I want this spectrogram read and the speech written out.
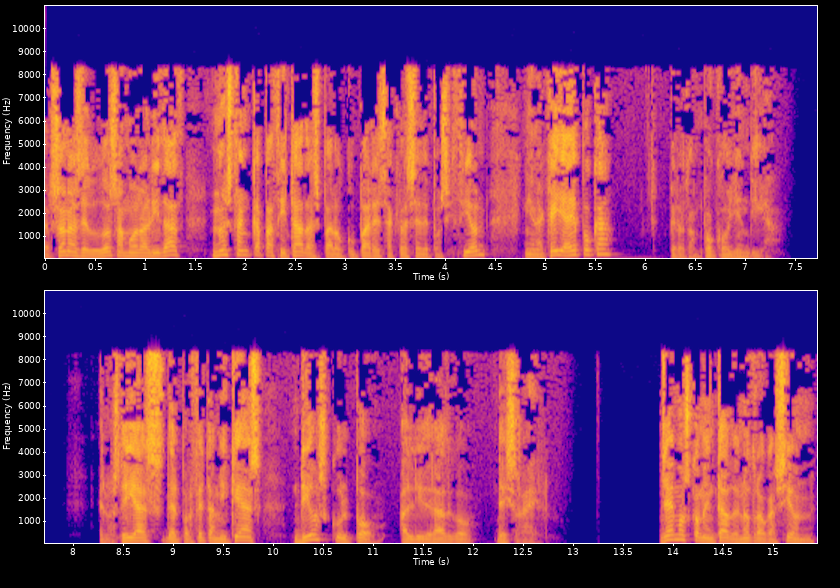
Personas de dudosa moralidad no están capacitadas para ocupar esa clase de posición, ni en aquella época, pero tampoco hoy en día. En los días del profeta Miqueas, Dios culpó al liderazgo de Israel. Ya hemos comentado en otra ocasión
